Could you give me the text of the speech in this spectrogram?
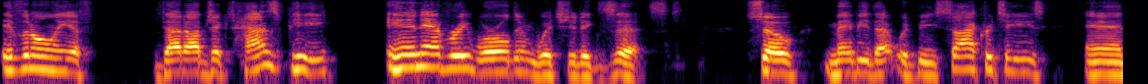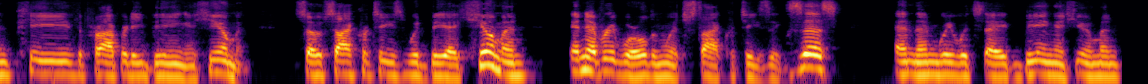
if and only if that object has P in every world in which it exists. So maybe that would be Socrates and P, the property being a human. So Socrates would be a human in every world in which Socrates exists. And then we would say being a human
